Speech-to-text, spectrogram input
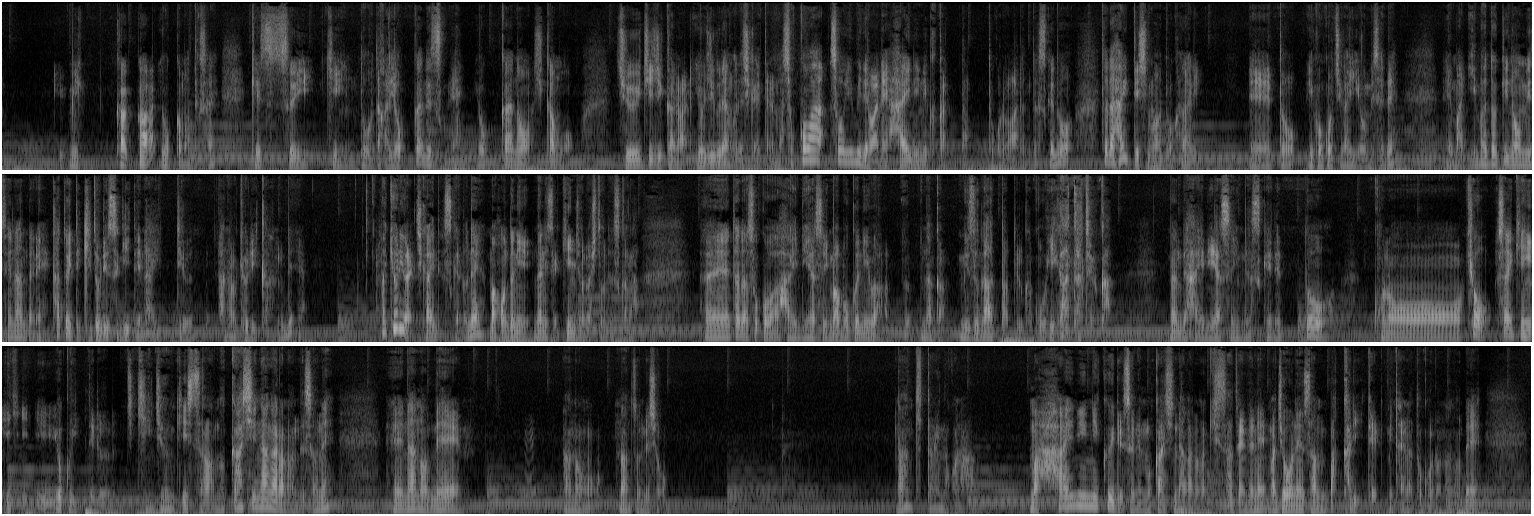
3日か4日待ってください。月水金土だから4日ですね。4日のしかも11時から4時ぐらいまでしかやってない。まあ、そこはそういう意味ではね入りにくかったところはあるんですけどただ入ってしまうとかなりえっ、ー、と居心地がいいお店で、えー、まあ今時のお店なんでねかといって気取りすぎてないっていうあの距離感でまあ距離は近いですけどねまあ本当に何せ近所の人ですからえー、ただそこは入りやすい。まあ僕にはなんか水があったというかコーヒーがあったというか、なんで入りやすいんですけれど、この今日最近よく行ってる基準喫茶は昔ながらなんですよね。えー、なので、あの、なんつうんでしょう。なんつったらいいのかな。まあ入りにくいですよね。昔ながらの喫茶店でね。まあ常連さんばっかりいてみたいなところなので、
